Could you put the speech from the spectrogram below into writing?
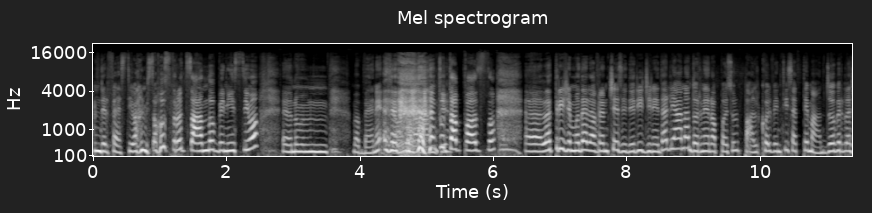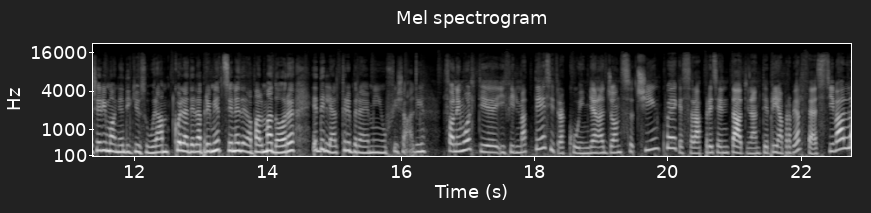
del festival. Mi stavo strozzando benissimo. Eh, non- va bene, tutto a posto. Eh, l'attrice e modella francese di origine italiana tornerà poi sul palco il 27 maggio per la cerimonia di chiusura, quella della premiazione della Palma d'Oro e degli altri premi ufficiali. Sono in molti eh, i film attesi, tra cui Indiana Jones 5, che sarà presentato in anteprima proprio al festival.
